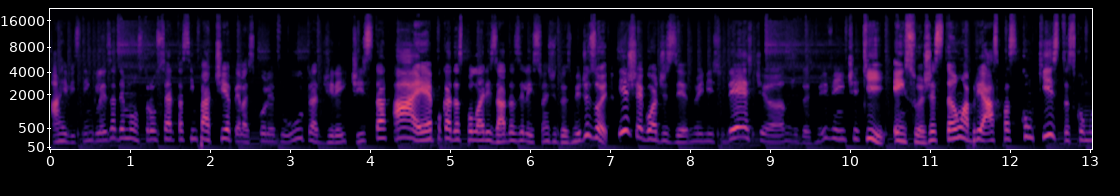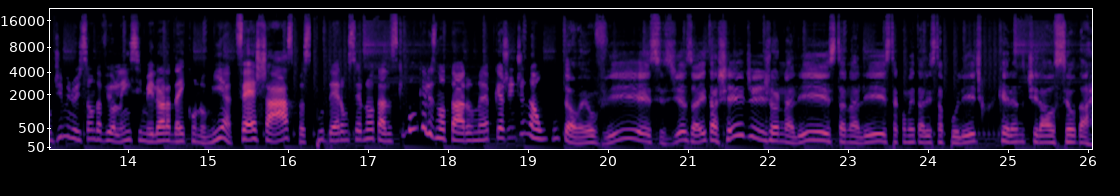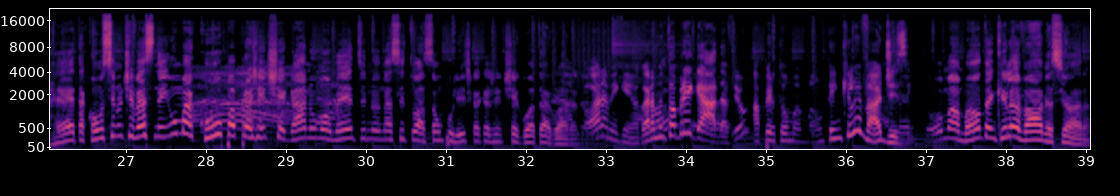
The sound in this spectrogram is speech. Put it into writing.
a revista inglesa, demonstrou certa simpatia pela escolha do ultradireitista à época das polarizadas eleições de 2018 e chegou a dizer no início deste ano de 2020 que, em sua gestão, abre aspas, conquistas como diminuição da violência e melhora da economia, fecha aspas, puderam ser notadas. Que bom que eles notaram, né? Porque a gente não. Então, eu vi esses dias aí, tá cheio de jornalista, analista, comentarista político querendo tirar o seu da reta, como se não tivesse nenhuma culpa pra gente chegar no momento e na situação política que a gente chegou até agora. Né? Agora, amiguinho, agora muito obrigada, viu? Apertou uma mão, tem que levar, dizem. Apertou uma mão, tem que levar, minha senhora.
